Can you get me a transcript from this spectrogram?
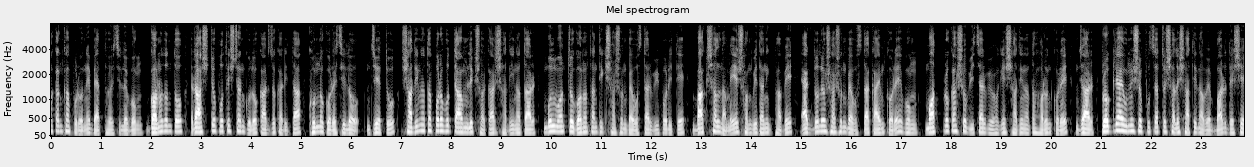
আকাঙ্ক্ষা পূরণে ব্যর্থ হয়েছিল এবং গণতন্ত্র রাষ্ট্রীয় প্রতিষ্ঠানগুলো কার্যকারিতা ক্ষুণ্ণ করেছিল। যেহেতু স্বাধীনতা পরবর্তী আওয়ামী লীগ সরকার স্বাধীনতার মূলমন্ত্র গণতান্ত্রিক শাসন ব্যবস্থার বিপরীতে বাকশাল নামে সাংবিধানিকভাবে একদলীয় শাসন ব্যবস্থা কায়েম করে এবং মত প্রকাশ ও বিচার বিভাগের স্বাধীনতা হরণ করে, যার প্রক্রিয়ায় উনিশশো পঁচাত্তর সালে সাতই নভেম্বর দেশে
